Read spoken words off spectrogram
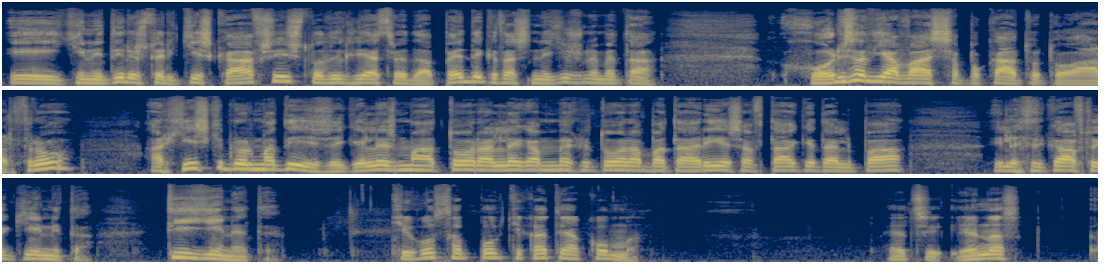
οι κινητήρες εσωτερικής καύσης το 2035 και θα συνεχίσουν μετά. Χωρίς να διαβάσεις από κάτω το άρθρο, αρχίζεις και προβληματίζεσαι και λες: Μα τώρα λέγαμε μέχρι τώρα μπαταρίες αυτά και τα λοιπά, ηλεκτρικά αυτοκίνητα. Τι γίνεται; Και εγώ θα πω και κάτι ακόμα. Έτσι, ένας ε,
